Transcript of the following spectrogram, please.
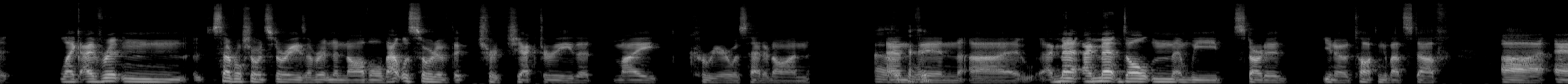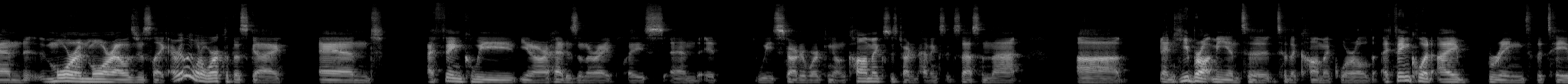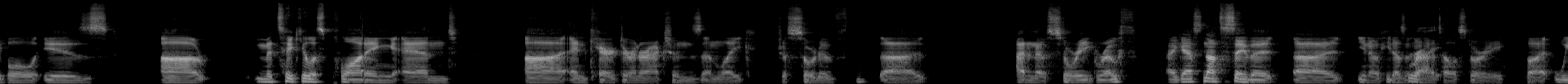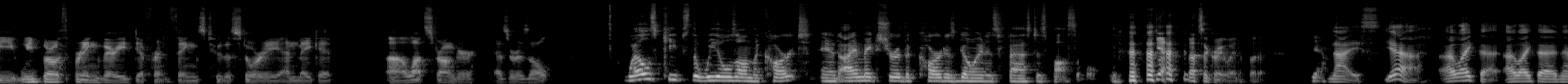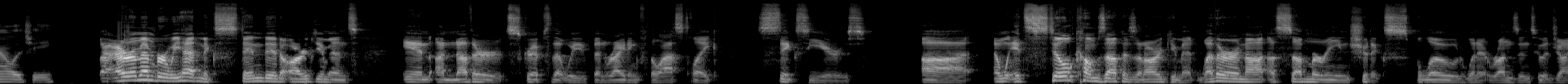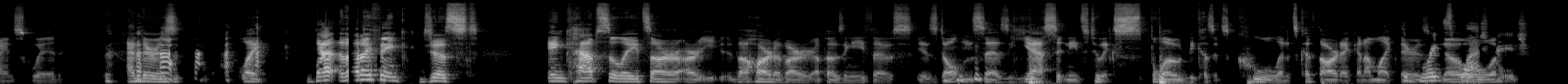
like I've written several short stories, I've written a novel. That was sort of the trajectory that my career was headed on. Oh, and then uh, I met I met Dalton, and we started, you know, talking about stuff. Uh, and more and more, I was just like, I really want to work with this guy, and I think we, you know, our head is in the right place. And it, we started working on comics. We started having success in that. Uh, and he brought me into to the comic world. I think what I bring to the table is uh, meticulous plotting and uh, and character interactions and like just sort of uh, I don't know story growth. I guess not to say that uh, you know he doesn't know how to tell a story, but we we both bring very different things to the story and make it uh, a lot stronger as a result. Wells keeps the wheels on the cart, and I make sure the cart is going as fast as possible. Yeah, that's a great way to put it. Yeah. Nice. Yeah, I like that. I like that analogy. I I remember we had an extended argument in another script that we've been writing for the last like six years. Uh, and it still comes up as an argument whether or not a submarine should explode when it runs into a giant squid. And there's like that that I think just encapsulates our, our the heart of our opposing ethos is Dalton says yes it needs to explode because it's cool and it's cathartic and I'm like there is no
